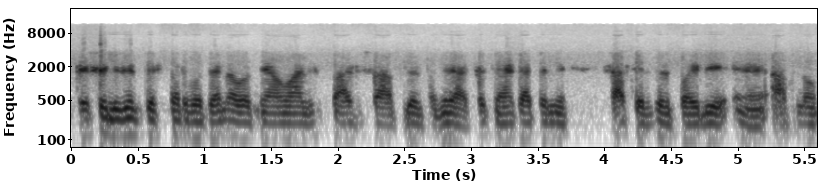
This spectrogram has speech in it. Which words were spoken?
त्यसैले चाहिँ त्यसतर्फ चाहिँ अब त्यहाँ उहाँले पार्टी साथीले भनिरहेको छ त्यहाँका चाहिँ साथीहरू चाहिँ पहिले आफ्नो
